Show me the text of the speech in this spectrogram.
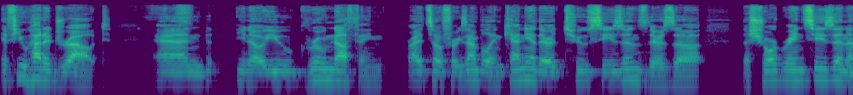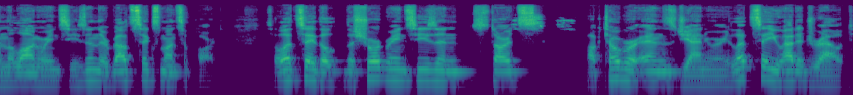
if you had a drought and you know you grew nothing, right? So, for example, in Kenya, there are two seasons. There's a the short rain season and the long rain season. They're about six months apart. So let's say the, the short rain season starts October, ends January. Let's say you had a drought.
